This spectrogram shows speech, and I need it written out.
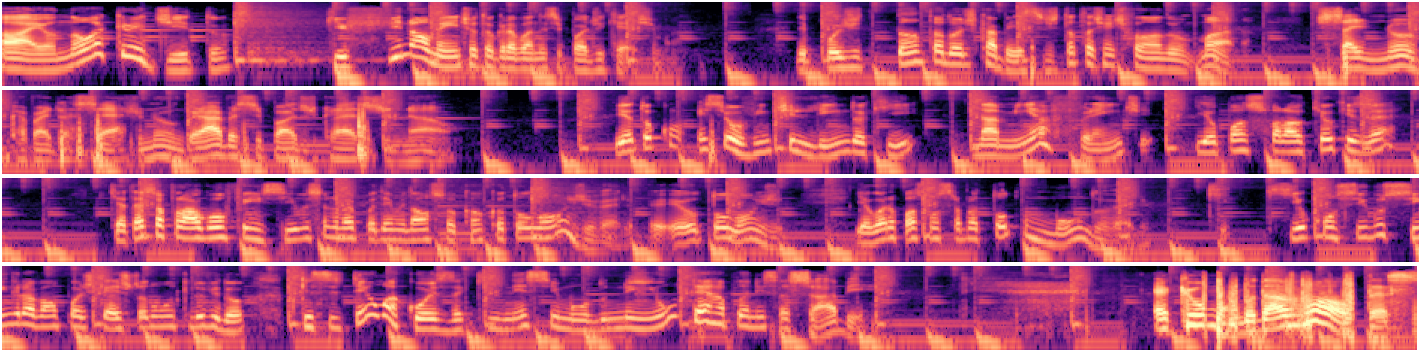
Ah, eu não acredito que finalmente eu tô gravando esse podcast, mano. Depois de tanta dor de cabeça, de tanta gente falando, mano, isso aí nunca vai dar certo, não grava esse podcast, não. E eu tô com esse ouvinte lindo aqui na minha frente e eu posso falar o que eu quiser. Que até se eu falar algo ofensivo, você não vai poder me dar um socão que eu tô longe, velho. Eu, eu tô longe. E agora eu posso mostrar para todo mundo, velho, que, eu consigo sim gravar um podcast, todo mundo que duvidou. Porque se tem uma coisa que nesse mundo nenhum terraplanista sabe, é que o mundo dá voltas.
